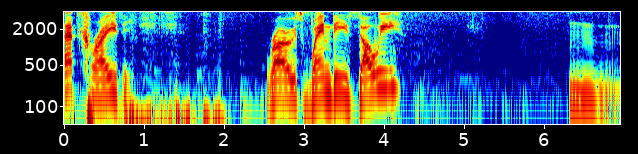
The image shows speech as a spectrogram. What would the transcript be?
That's crazy. Rose, Wendy, Zoe. Hmm.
